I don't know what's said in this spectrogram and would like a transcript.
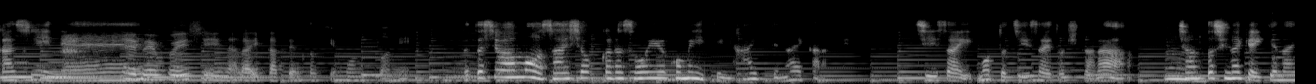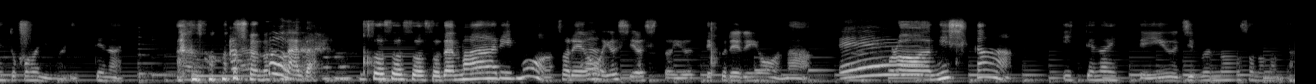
難しいね。NVC 習いたての時本当に。私はもう最初からそういうコミュニティに入ってないからね。小さい、もっと小さい時から、ちゃんとしなきゃいけないところには行ってない。そうなんだ。そうそうそうそう。周りもそれうんをよしよしと言ってくれるようなえところにしか行ってないっていう自分のそのなんだ、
